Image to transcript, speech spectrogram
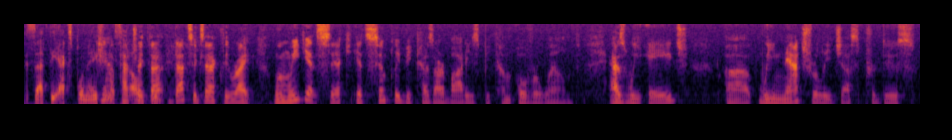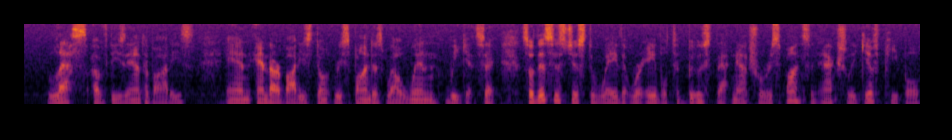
is that the explanation? Yeah, of Patrick, that, that's exactly right. When we get sick, it's simply because our bodies become overwhelmed. As we age, uh, we naturally just produce less of these antibodies and and our bodies don't respond as well when we get sick. So this is just a way that we're able to boost that natural response and actually give people,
